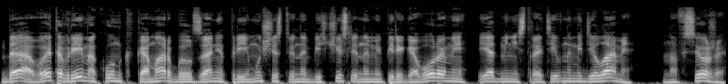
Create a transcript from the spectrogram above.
Да, в это время Кунг Камар был занят преимущественно бесчисленными переговорами и административными делами, но все же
